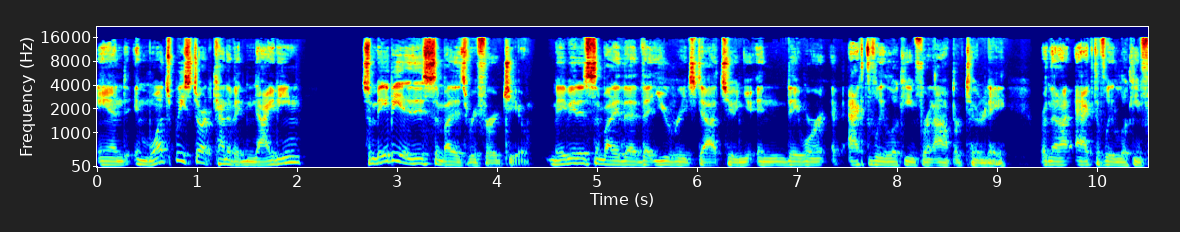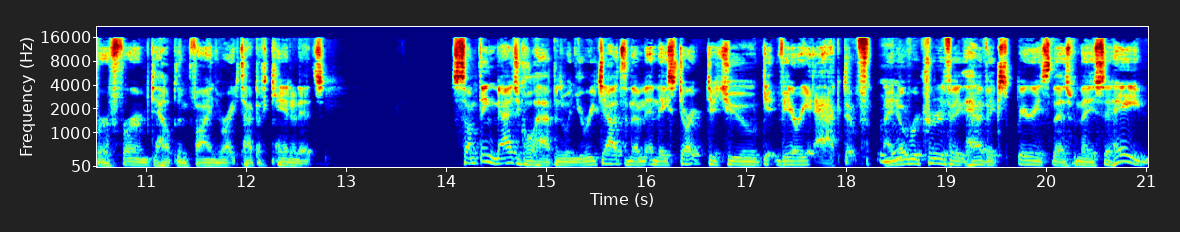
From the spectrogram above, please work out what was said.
and and once we start kind of igniting, so maybe it is somebody that's referred to you. Maybe it is somebody that that you reached out to, and, you, and they weren't actively looking for an opportunity, or they're not actively looking for a firm to help them find the right type of candidates. Something magical happens when you reach out to them and they start to, to get very active. I know recruiters have experienced this when they said, "Hey,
